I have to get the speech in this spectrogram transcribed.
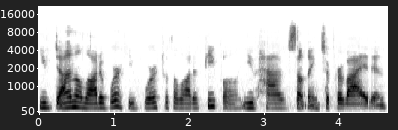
you've done a lot of work. You've worked with a lot of people. You have something to provide. And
